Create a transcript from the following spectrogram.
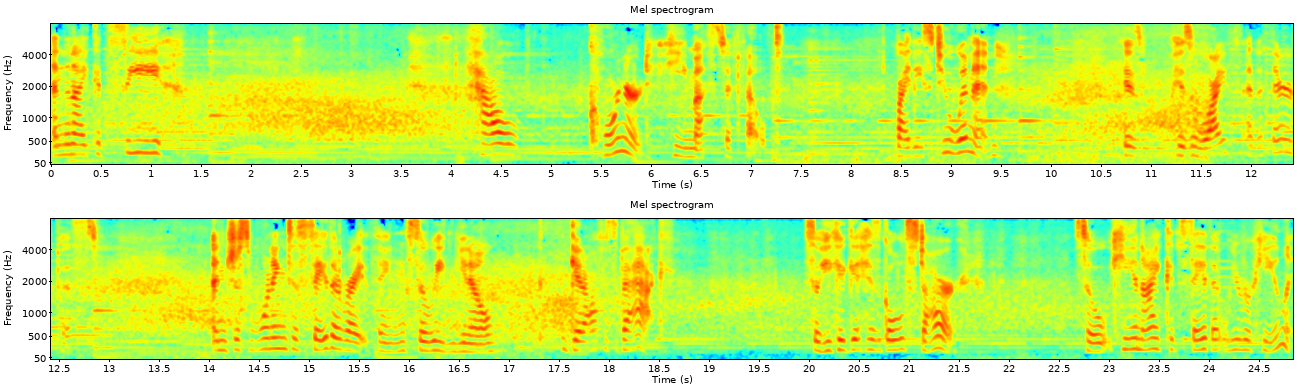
And then I could see how cornered he must have felt by these two women his his wife and a therapist and just wanting to say the right thing so we you know get off his back so he could get his gold star so he and I could say that we were healing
